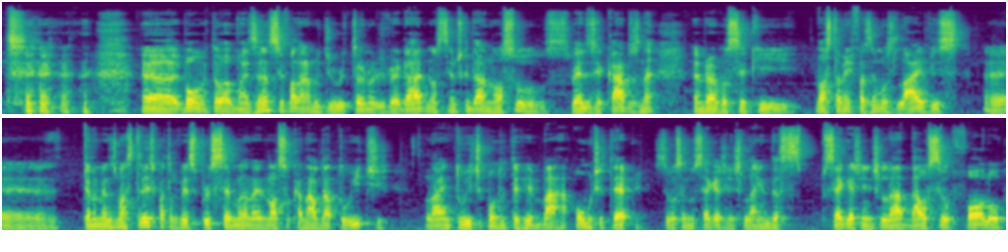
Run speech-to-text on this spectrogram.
é, bom, então, mas antes de falarmos de Return de verdade, nós temos que dar nossos velhos recados, né? Lembrar você que nós também fazemos lives é, pelo menos umas 3, 4 vezes por semana no nosso canal da Twitch, lá em twitch.tv barra Se você não segue a gente lá ainda, segue a gente lá, dá o seu follow,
